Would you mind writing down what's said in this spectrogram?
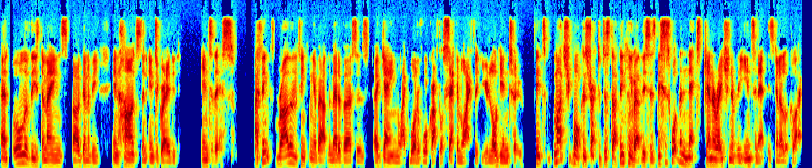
and all of these domains are going to be enhanced and integrated into this. I think rather than thinking about the metaverse as a game like World of Warcraft or Second Life that you log into, it's much more constructive to start thinking about this as this is what the next generation of the internet is going to look like.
